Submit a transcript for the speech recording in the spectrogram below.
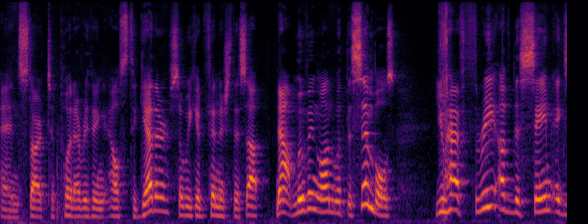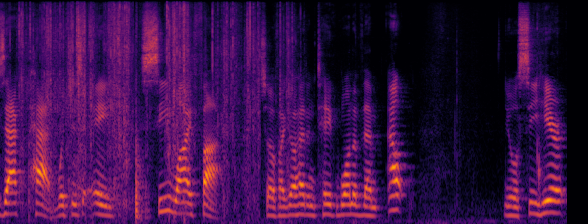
and start to put everything else together so we could finish this up. Now, moving on with the cymbals, you have three of the same exact pad, which is a CY5. So if I go ahead and take one of them out, you will see here,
